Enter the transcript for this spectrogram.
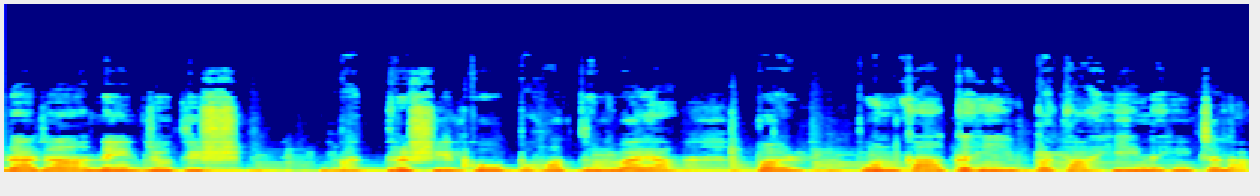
राजा ने ज्योतिष भद्रशील को बहुत ढूंढवाया, पर उनका कहीं पता ही नहीं चला।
